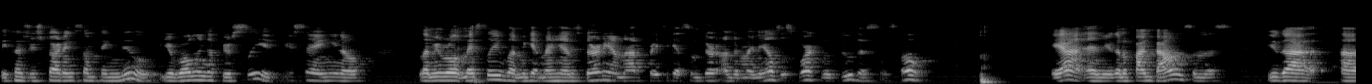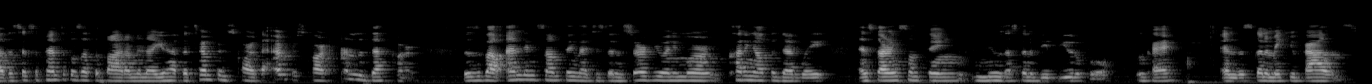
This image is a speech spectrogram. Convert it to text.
because you're starting something new you're rolling up your sleeve you're saying you know let me roll up my sleeve. Let me get my hands dirty. I'm not afraid to get some dirt under my nails. Let's work. Let's do this. Let's go. Yeah, and you're going to find balance in this. You got uh, the Six of Pentacles at the bottom, and now you have the Temperance card, the Empress card, and the Death card. This is about ending something that just didn't serve you anymore, cutting out the dead weight, and starting something new that's going to be beautiful, okay? And that's going to make you balanced.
